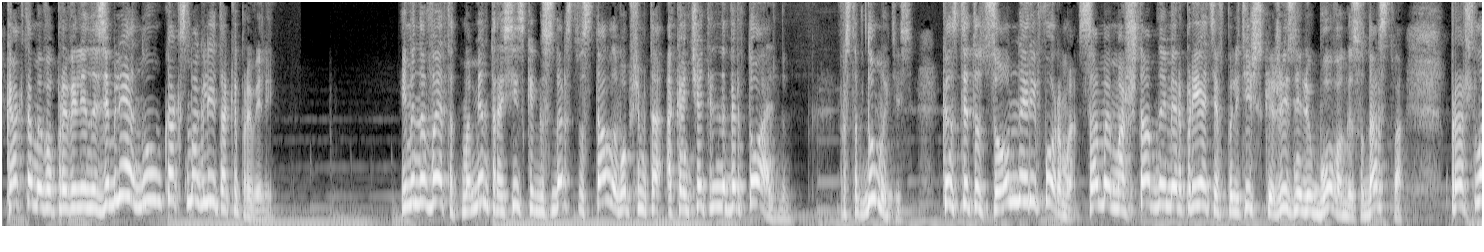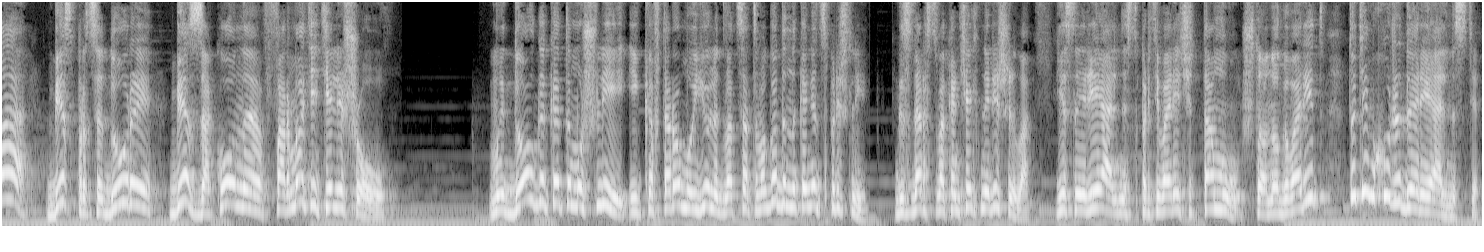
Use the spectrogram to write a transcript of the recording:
Как там его провели на Земле? Ну, как смогли, так и провели. Именно в этот момент российское государство стало, в общем-то, окончательно виртуальным – Просто вдумайтесь. Конституционная реформа, самое масштабное мероприятие в политической жизни любого государства, прошла без процедуры, без закона, в формате телешоу. Мы долго к этому шли, и ко 2 июля 2020 года наконец пришли. Государство окончательно решило, если реальность противоречит тому, что оно говорит, то тем хуже для реальности.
